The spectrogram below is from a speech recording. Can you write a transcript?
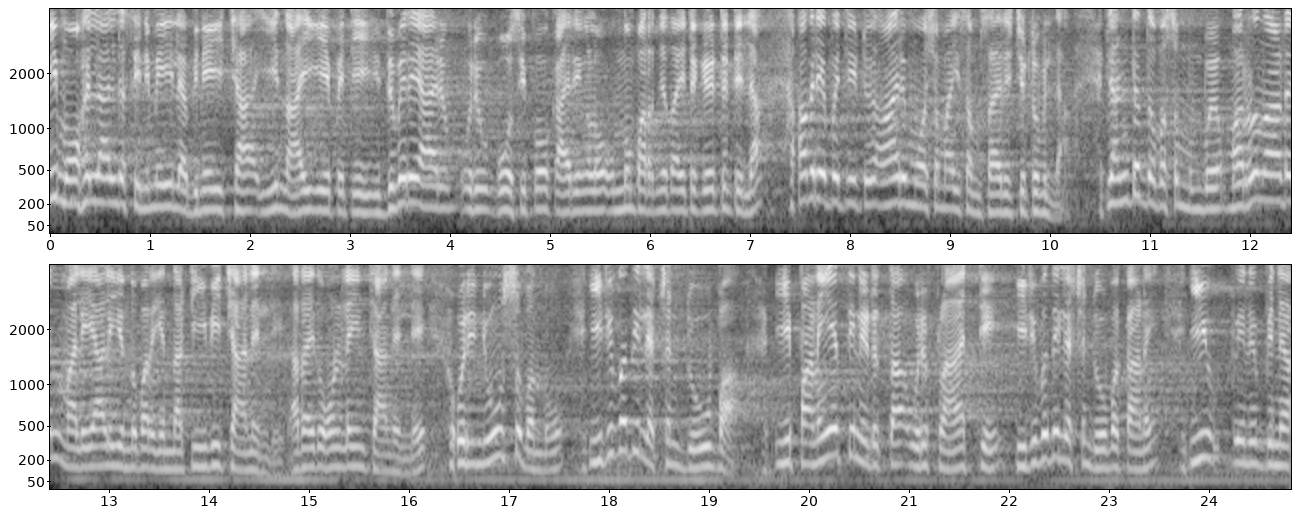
ഈ മോഹൻലാലിന്റെ സിനിമയിൽ അഭിനയിച്ച ഈ നായികയെ പറ്റി ഇതുവരെ ആരും ഒരു ഗോസിപ്പോ കാര്യങ്ങളോ ഒന്നും പറഞ്ഞതായിട്ട് കേട്ടിട്ടില്ല. അവരെ പറ്റിയിട്ട് ആരും മോശമായി സംസാരിച്ചിട്ടുമില്ല. രണ്ട് ദിവസം മുമ്പ് മറുനാടൻ മലയാളി എന്ന് പറയുന്ന ടി വി ചാനലിൽ അതായത് ഓൺലൈൻ ചാനലിൽ ഒരു ന്യൂസ് വന്നു. ഇരുപത് ലക്ഷം രൂപ ഈ പണയത്തിനെടുത്ത ഒരു ഫ്ലാറ്റ് ഇരുപത് ലക്ഷം രൂപക്കാണ് ഈ പിന്നെ പിന്നെ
